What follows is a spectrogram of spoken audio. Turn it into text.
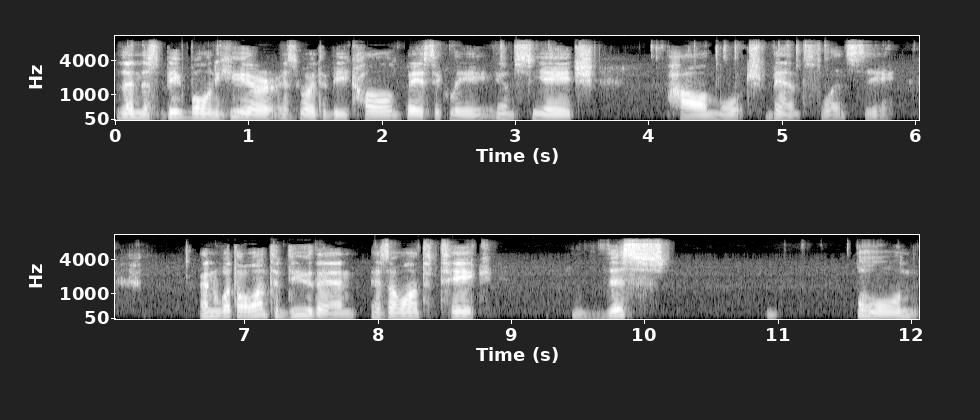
Then this big bone here is going to be called basically MCH, how much bent, let's see. And what I want to do then is I want to take this bone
